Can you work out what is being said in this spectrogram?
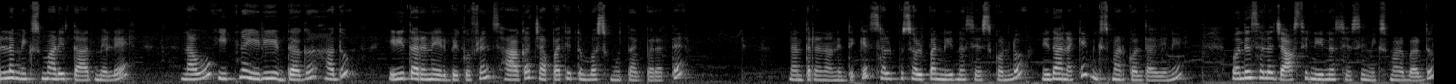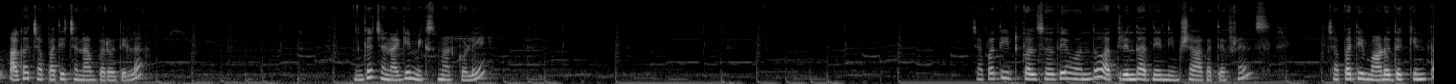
ಎಲ್ಲ ಮಿಕ್ಸ್ ಮಾಡಿದ್ದಾದಮೇಲೆ ನಾವು ಹಿಟ್ಟನ್ನ ಇಡಿ ಹಿಡ್ದಾಗ ಅದು ಇಡೀ ಥರನೇ ಇರಬೇಕು ಫ್ರೆಂಡ್ಸ್. ಆಗ ಚಪಾತಿ ತುಂಬ ಸ್ಮೂತಾಗಿ ಬರುತ್ತೆ. ನಂತರ ನಾನು ಇದಕ್ಕೆ ಸ್ವಲ್ಪ ಸ್ವಲ್ಪ ನೀರನ್ನ ಸೇರಿಸ್ಕೊಂಡು ನಿಧಾನಕ್ಕೆ ಮಿಕ್ಸ್ ಮಾಡ್ಕೊಳ್ತಾ ಇದ್ದೀನಿ. ಒಂದೇ ಸಲ ಜಾಸ್ತಿ ನೀರನ್ನ ಸೇರಿಸಿ ಮಿಕ್ಸ್ ಮಾಡಬಾರ್ದು. ಆಗ ಚಪಾತಿ ಚೆನ್ನಾಗಿ ಬರೋದಿಲ್ಲ. ಈಗ ಚೆನ್ನಾಗಿ ಮಿಕ್ಸ್ ಮಾಡ್ಕೊಳ್ಳಿ. ಚಪಾತಿ ಹಿಟ್ಟು ಕಲಿಸೋದೇ ಒಂದು ಹತ್ತರಿಂದ ಹದಿನೈದು ನಿಮಿಷ ಆಗುತ್ತೆ ಫ್ರೆಂಡ್ಸ್ ಚಪಾತಿ ಮಾಡೋದಕ್ಕಿಂತ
